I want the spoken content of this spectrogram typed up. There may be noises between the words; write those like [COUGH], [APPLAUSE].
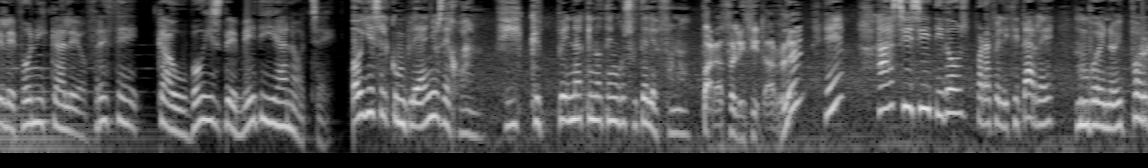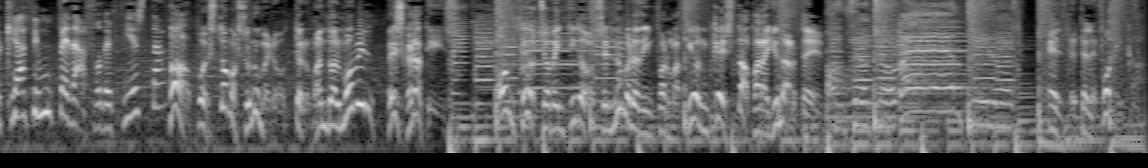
Telefónica le ofrece Cowboys de Medianoche. Hoy es el cumpleaños de Juan. Y qué pena que no tengo su teléfono. ¿Para felicitarle? ¿Eh? Ah, sí, sí, T2, para felicitarle. Bueno, ¿y por qué hace un pedazo de fiesta? Ah, pues toma su número. ¿Te lo mando al móvil? Es gratis. 11822, el número de información que está para ayudarte. 11822. El de Telefónica.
